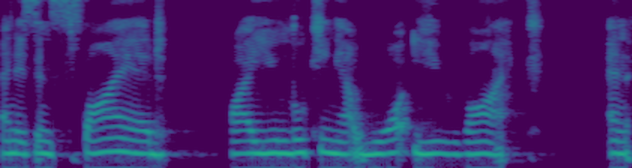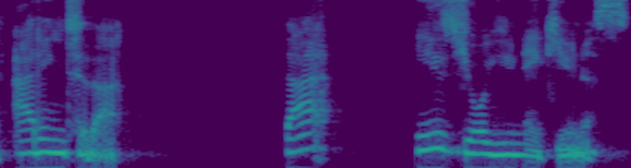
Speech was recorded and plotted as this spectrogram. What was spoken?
and is inspired by you looking at what you like and adding to that. That is your unique you-ness.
